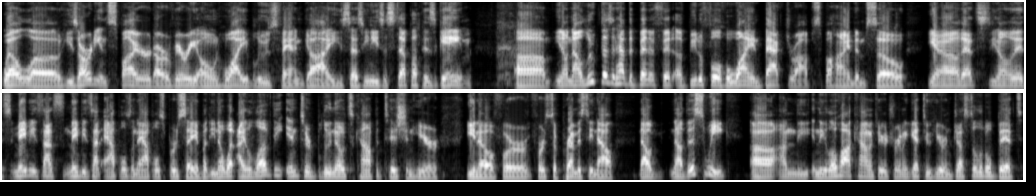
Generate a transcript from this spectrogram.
Well, uh, he's already inspired our very own Hawaii Blues fan guy. He says he needs to step up his game. Um, you know, now Luke doesn't have the benefit of beautiful Hawaiian backdrops behind him, so you know that's you know it's maybe it's not maybe it's not apples and apples per se, but you know what? I love the inter Blue Notes competition here. You know, for for supremacy. Now, now, now this week uh, on the in the Aloha commentary, which we're going to get to here in just a little bit.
